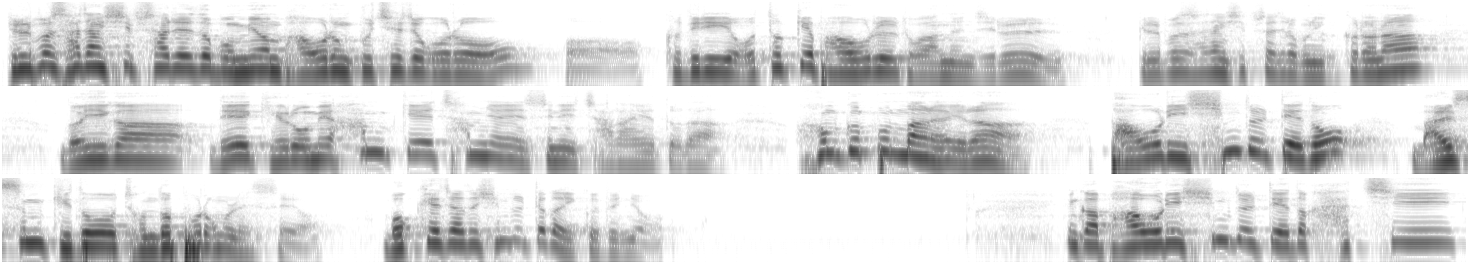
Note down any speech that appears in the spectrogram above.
빌보 4장 14절에도 보면 바울은 구체적으로 어, 그들이 어떻게 바울을 도왔는지를 빌보 4장 14절에 보니까 그러나 너희가 내 괴로움에 함께 참여했으니 잘하였도다. 헌금뿐만 아니라 바울이 힘들 때도 말씀 기도 전도 포럼을 했어요. 목회자도 힘들 때가 있거든요. 그러니까 바울이 힘들 때도 같이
